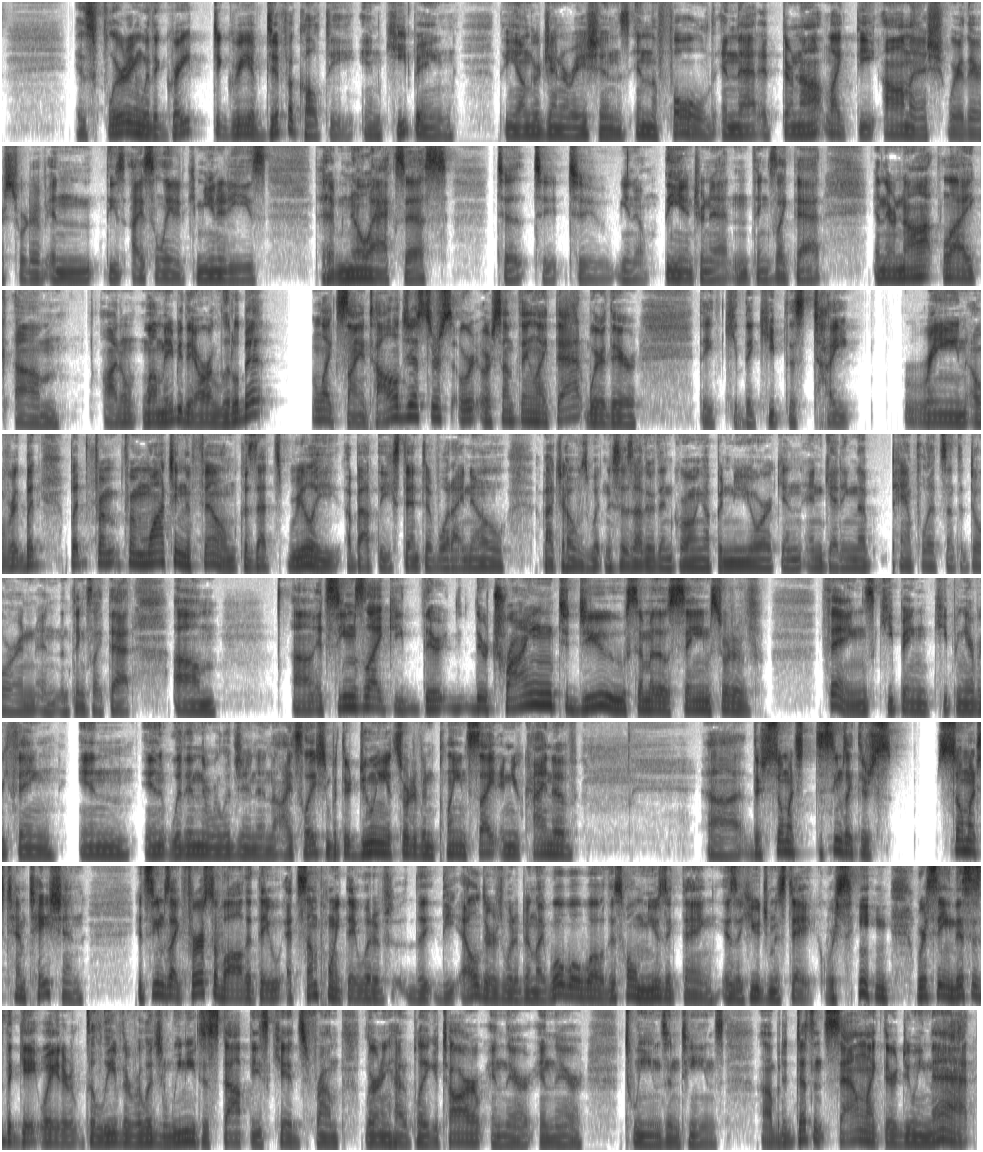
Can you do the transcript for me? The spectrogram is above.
is flirting with a great degree of difficulty in keeping the younger generations in the fold in that it, they're not like the Amish where they're sort of in these isolated communities that have no access to to to you know the internet and things like that. And they're not like um I don't well maybe they are a little bit like Scientologists or, or, or something like that, where they're they keep they keep this tight rein over. But but from from watching the film, because that's really about the extent of what I know about Jehovah's Witnesses, other than growing up in New York and and getting the pamphlets at the door and and, and things like that. Um, uh, it seems like they're they're trying to do some of those same sort of things, keeping keeping everything in in within the religion and isolation, but they're doing it sort of in plain sight, and you're kind of uh, there's so much. It seems like there's so much temptation. It seems like first of all that they at some point they would have the the elders would have been like, whoa, whoa, whoa, this whole music thing is a huge mistake. We're seeing we're seeing this is the gateway to, to leave the religion. We need to stop these kids from learning how to play guitar in their in their tweens and teens. Uh, but it doesn't sound like they're doing that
